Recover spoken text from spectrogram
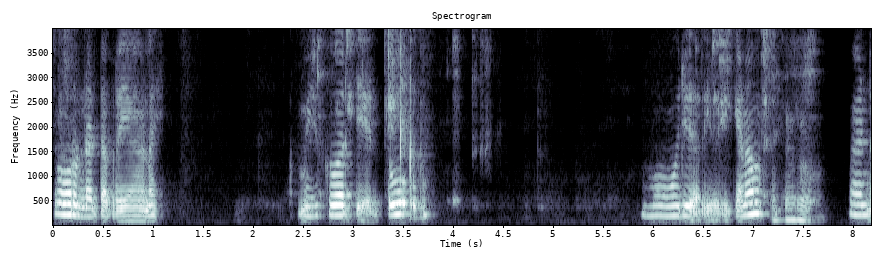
ചോറുണ്ട് കേട്ടോ പ്രിയങ്ങളെ. മെഴുക്ക് വരട്ടി എടുത്തു മോര് കറി ഒഴിക്കണം. വേണ്ട.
